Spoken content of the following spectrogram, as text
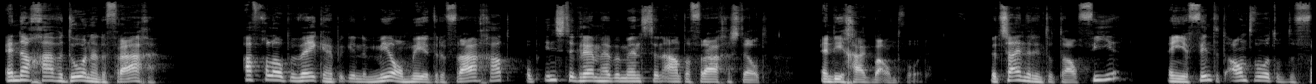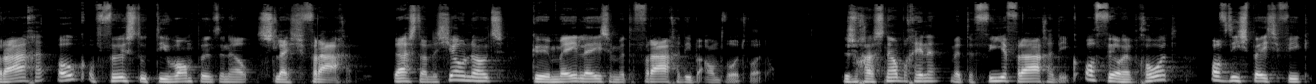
En dan gaan we door naar de vragen. Afgelopen weken heb ik in de mail meerdere vragen gehad. Op Instagram hebben mensen een aantal vragen gesteld en die ga ik beantwoorden. Het zijn er in totaal vier en je vindt het antwoord op de vragen ook op first2t1.nl slash vragen. Daar staan de show notes, kun je meelezen met de vragen die beantwoord worden. Dus we gaan snel beginnen met de vier vragen die ik of veel heb gehoord of die specifiek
